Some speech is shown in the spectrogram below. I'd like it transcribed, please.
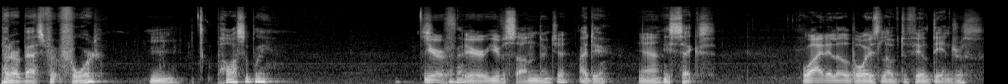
put our best foot forward. Possibly, of thing. you're you have a son, don't you? I do. Yeah. He's six. Why do little boys love to feel dangerous?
